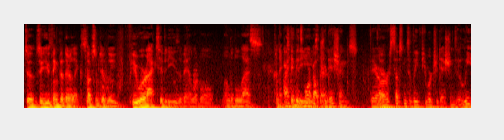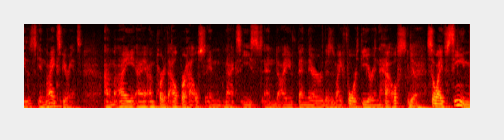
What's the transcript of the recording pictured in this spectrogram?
So, so you think that there are like substantively fewer activities available, a little less connectivity? I think it's more about that- traditions. There Yeah. are substantively fewer traditions, at least in my experience. Um, I, I, I'm part of Alper House in Max East, and I've been there. This is my fourth year in the house. Yeah. So I've seen,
